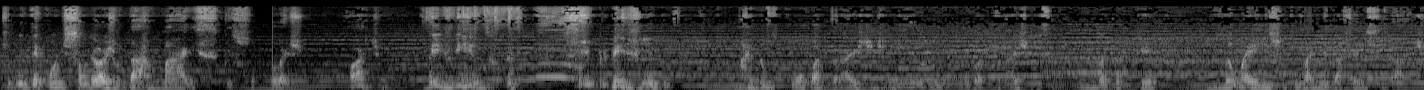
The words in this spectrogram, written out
que me dê condição de eu ajudar mais pessoas, ótimo, bem-vindo, sempre bem-vindo. Mas não corro atrás de dinheiro, não corro atrás de fortuna, porque não é isso que vai me dar felicidade.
